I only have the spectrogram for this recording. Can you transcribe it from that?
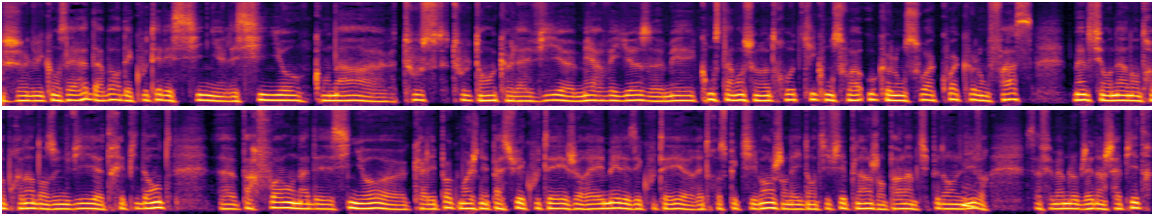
Je lui conseillerais d'abord d'écouter les signes, les signaux qu'on a euh, tous, tout le temps, que la vie euh, merveilleuse met constamment sur notre route, qui qu'on soit, où que l'on soit, quoi que l'on fasse, même si on est un entrepreneur dans une vie euh, trépidante, parfois on a des signaux qu'à l'époque, moi, je n'ai pas su écouter. J'aurais aimé les écouter rétrospectivement. J'en ai identifié plein, j'en parle un petit peu dans le mmh. livre. Ça fait même l'objet d'un chapitre.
